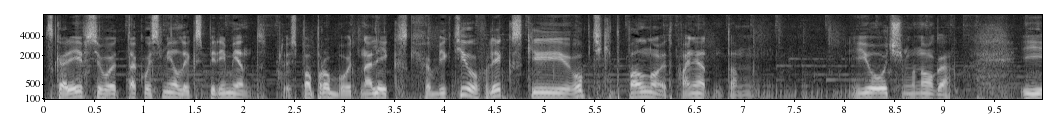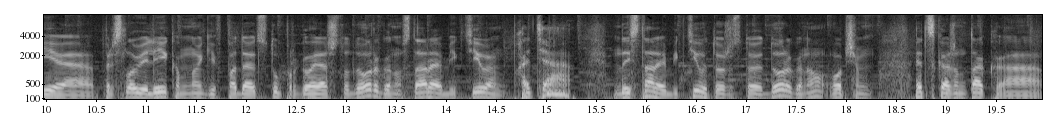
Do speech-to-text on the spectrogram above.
скорее всего, это такой смелый эксперимент. То есть попробовать на лейковских объективах. Лейковские оптики-то полно, это понятно. Там ее очень много. И э, при слове лейка многие впадают в ступор, говорят, что дорого, но старые объективы, хотя, да и старые объективы тоже стоят дорого, но, в общем, это, скажем так, э,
